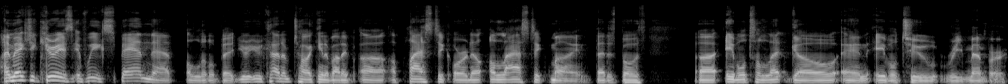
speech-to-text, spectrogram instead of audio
I'm actually curious if we expand that a little bit. You're, you're kind of talking about a, a plastic or an elastic mind that is both uh, able to let go and able to remember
